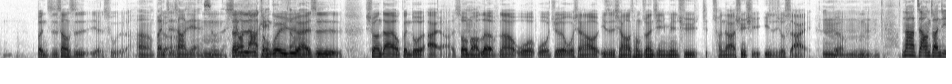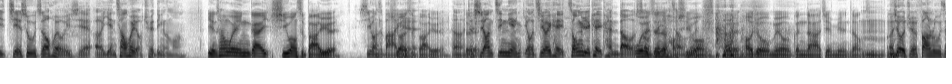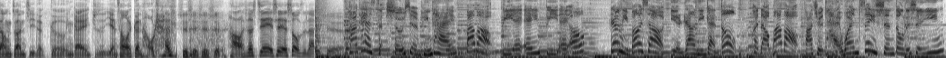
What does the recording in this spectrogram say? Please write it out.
本质上是严肃的，嗯，本质上是严肃的，但是总归一句还是希望大家有更多的爱啦，So about love。那我我觉得我想要一直想要从专辑里面去传达的讯息，一直就是爱，嗯，对，嗯，那这张专辑结束之后会有一些呃演唱会有确定了吗？演唱会应该希望是八月。希望是八月，希望是八月，嗯，就希望今年有机会可以，终于可以看到。我也真的好希望，对，好久没有跟大家见面这样子。嗯，而且我觉得放入这张专辑的歌，应该就是演唱会更好看。谢谢，谢谢。好，就今天也谢谢瘦子来，谢谢。Podcast 首选平台八宝 B A A B A O，让你爆笑也让你感动，快到八宝发掘台湾最生动的声音。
